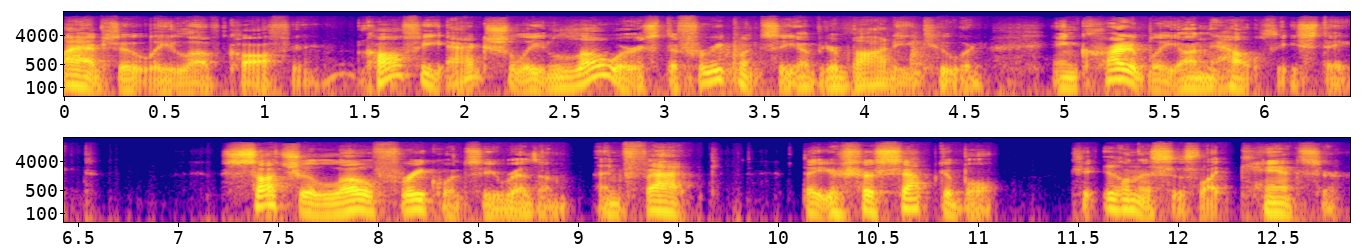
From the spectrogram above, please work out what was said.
I absolutely love coffee. Coffee actually lowers the frequency of your body to an incredibly unhealthy state. Such a low frequency rhythm, in fact, that you're susceptible to illnesses like cancer.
